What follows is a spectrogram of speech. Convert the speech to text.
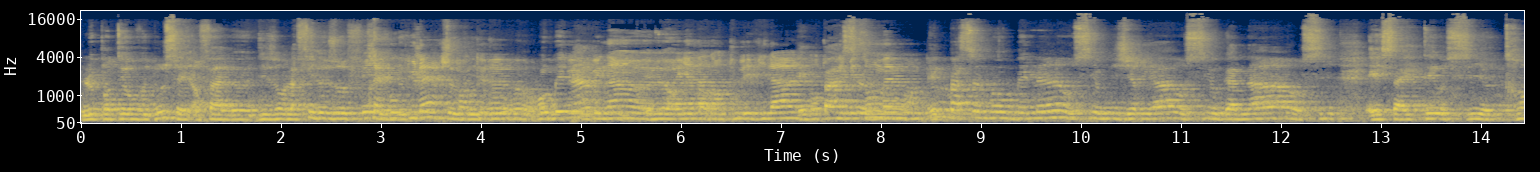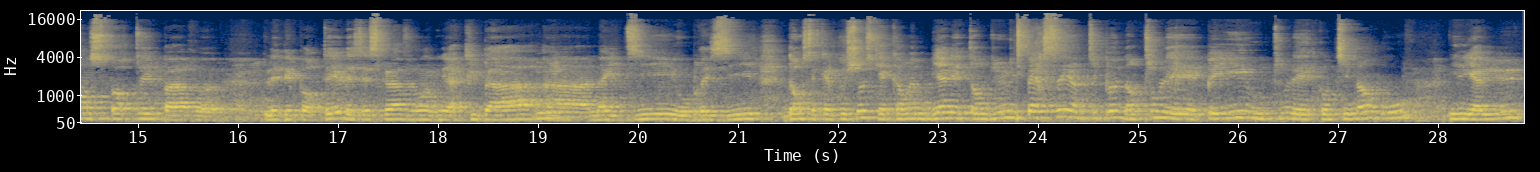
Le Panthéon vaudou, c'est, enfin, le, disons, la philosophie. Très populaire, je crois que euh, au Bénin, au Bénin euh, il y en a dans tous les villages, dans toutes les maisons même. Et pas seulement au Bénin, aussi au Nigeria, aussi au Ghana, aussi. Et ça a été aussi euh, transporté par euh, les déportés, les esclaves vont venir à Cuba, à Haïti, au Brésil. Donc c'est quelque chose qui est quand même bien étendu, percé un petit peu dans tous les pays ou tous les continents où il y a eu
